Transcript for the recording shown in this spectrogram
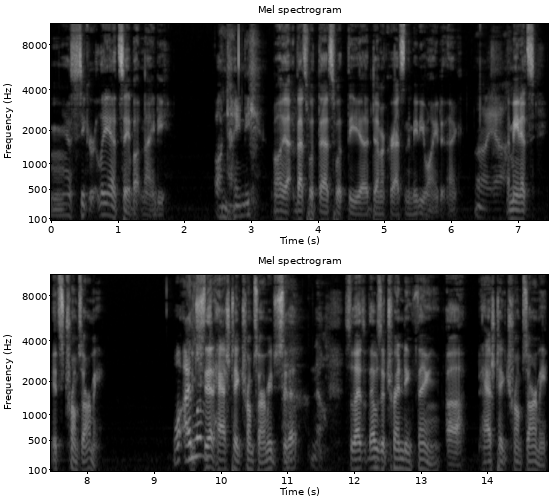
Mm, secretly, I'd say about ninety. Oh, 90? Well, yeah, that's what that's what the uh, Democrats and the media want you to think. Oh yeah. I mean, it's it's Trump's army. Well, I Did love you see that hashtag Trump's army? Did you see that? No. So that that was a trending thing. Uh, hashtag Trump's army.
